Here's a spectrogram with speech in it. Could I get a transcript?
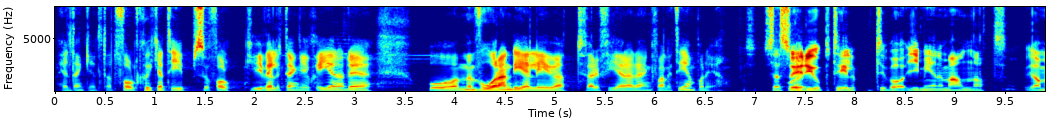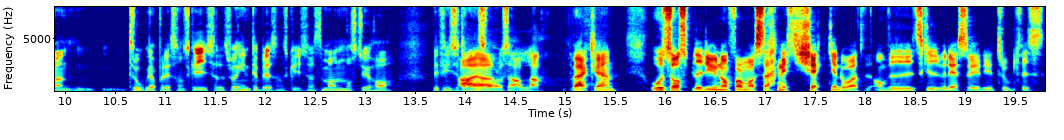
Helt enkelt. Att folk skickar tips och folk är väldigt engagerade. Och, men våran del är ju att verifiera den kvaliteten på det. Sen så är det ju upp till, till vad gemene man att, ja men, tror jag på det som skrivs eller tror jag inte på det som skrivs? Alltså man måste ju ha, det finns ju ett Ja, ja. ansvar hos alla. Verkligen. Och hos oss blir det ju någon form av sanity check ändå. Att om vi skriver det så är det ju troligtvis,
